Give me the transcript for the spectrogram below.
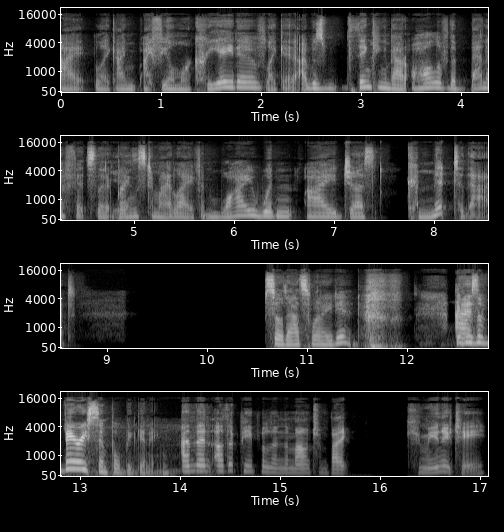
I like I'm I feel more creative. Like I was thinking about all of the benefits that it yes. brings to my life and why wouldn't I just commit to that? So that's what I did. It and, was a very simple beginning. And then other people in the mountain bike community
